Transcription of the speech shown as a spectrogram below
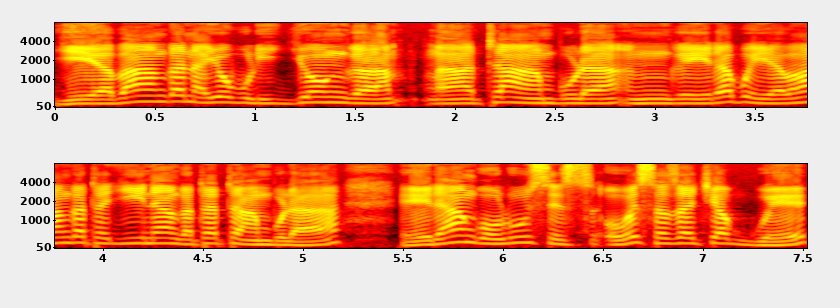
gye yabanga nayo bulijjo nga atambula ng'era bwe yabanga tagiina nga tatambula era ng'oluusi ow'essaza kyaggwe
